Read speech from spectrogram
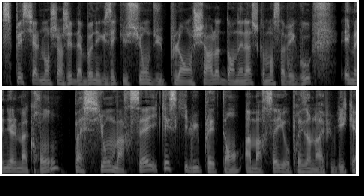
spécialement chargé de la bonne exécution du plan. Charlotte Dornelas, je commence avec vous. Emmanuel Macron, passion Marseille. Qu'est-ce qui lui plaît tant à Marseille au président de la République?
